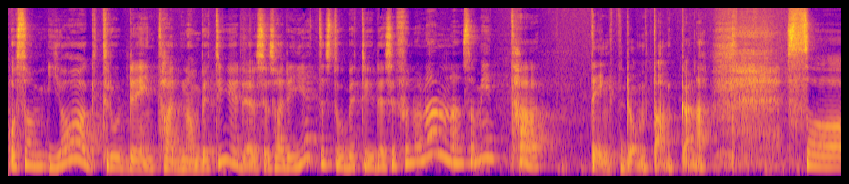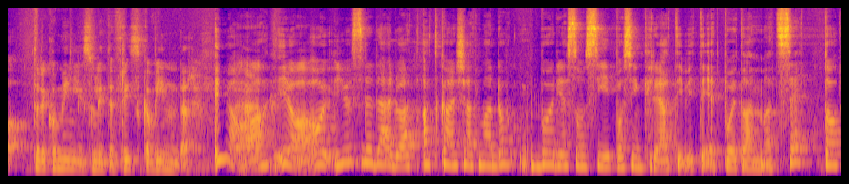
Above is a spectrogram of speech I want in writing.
och som jag trodde inte hade någon betydelse så hade jättestor betydelse för någon annan som inte har tänkt de tankarna. Så, så det kom in liksom lite friska vindar? Ja, ja, och just det där då att, att kanske att man då börjar som se på sin kreativitet på ett annat sätt. Och,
